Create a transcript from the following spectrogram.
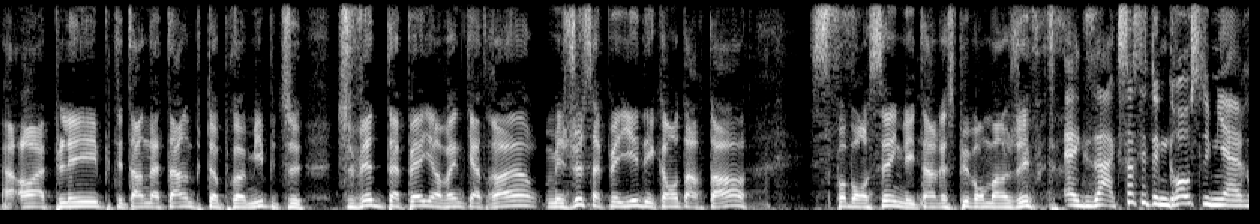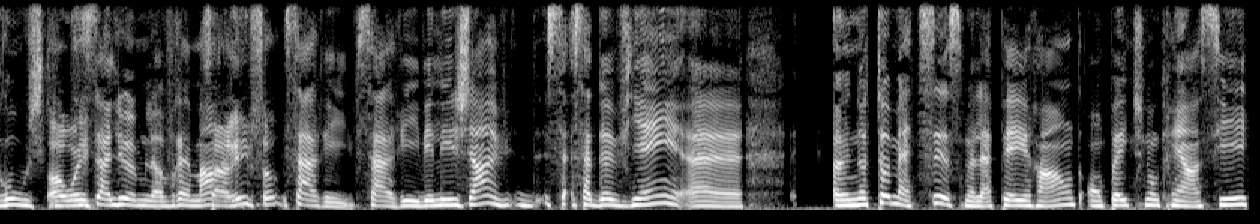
a appelé, puis t'es en attente, puis t'as promis, puis tu tu vides ta paye en 24 heures, mais juste à payer des comptes en retard c'est pas bon signe, il t'en reste plus pour manger. exact. Ça, c'est une grosse lumière rouge qui, ah s'allume, là, vraiment. Ça arrive, ça? Ça arrive, ça arrive. Et les gens, ça, devient... Euh, un automatisme. La paye rentre, on paye tous nos créanciers,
